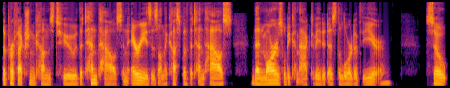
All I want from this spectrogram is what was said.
the profection comes to the 10th house and Aries is on the cusp of the 10th house, then Mars will become activated as the Lord of the year. So,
